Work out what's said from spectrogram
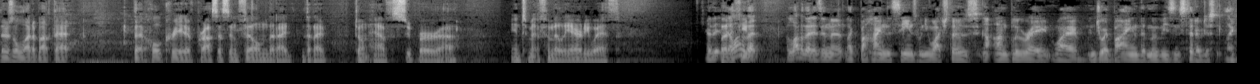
there's a lot about that that whole creative process in film that I that I don't have super uh, intimate familiarity with. But a lot you, of that, a lot of that is in the like behind the scenes when you watch those uh, on Blu-ray. Why I enjoy buying the movies instead of just like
